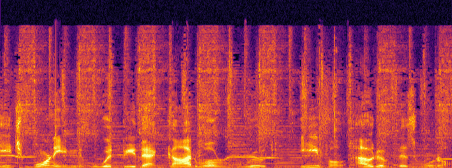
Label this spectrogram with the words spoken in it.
each morning would be that God will root evil out of this world.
